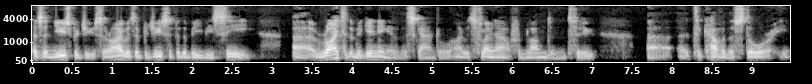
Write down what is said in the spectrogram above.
as a news producer, I was a producer for the BBC. Uh, right at the beginning of the scandal, I was flown out from London to uh, to cover the story,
